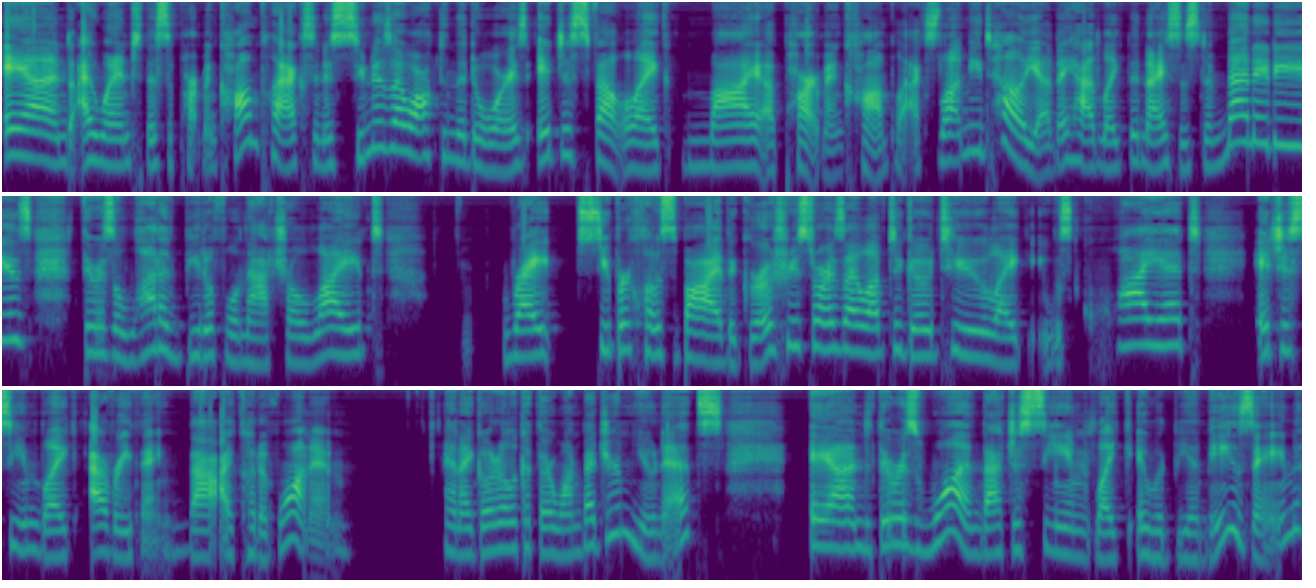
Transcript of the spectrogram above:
And I went into this apartment complex, and as soon as I walked in the doors, it just felt like my apartment complex. Let me tell you, they had like the nicest amenities. There was a lot of beautiful natural light, right super close by. The grocery stores I love to go to, like it was quiet. It just seemed like everything that I could have wanted. And I go to look at their one bedroom units, and there was one that just seemed like it would be amazing.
